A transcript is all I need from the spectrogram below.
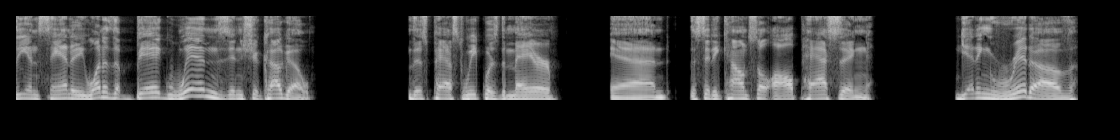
the insanity. One of the big wins in Chicago this past week was the mayor and the city council all passing, getting rid of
